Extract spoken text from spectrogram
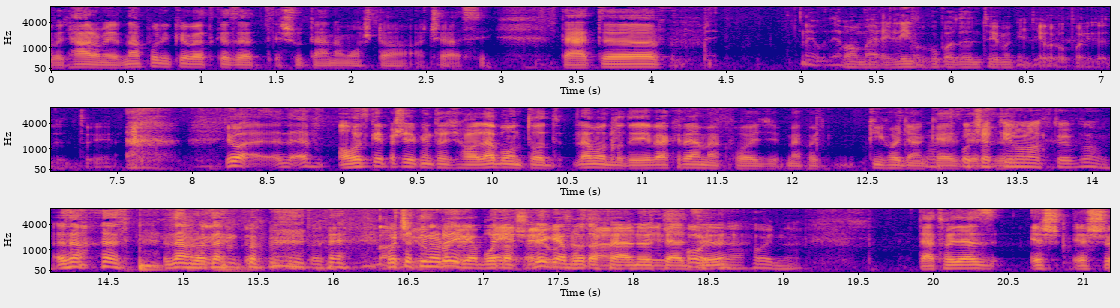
vagy három év Napoli következett, és utána most a, a Chelsea. Tehát jó, de van már egy Liga Kupa döntője, meg egy Európa Liga döntője. Jó, de ahhoz képest egyébként, hogy ha lebontod, lebontod évekre, meg hogy, meg hogy ki hogyan kezd. Pocsettinónak több van? Ez, ez, ez nem rossz. Pocsettino régebb volt, a, régebb volt a felnőtt edző. Hogyne, hogyne. Tehát, hogy ez, és, és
